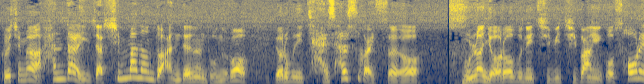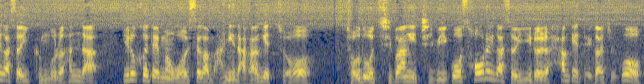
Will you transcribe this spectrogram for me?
그렇지만 한달 이자 10만 원도 안 되는 돈으로 여러분이 잘 살 수가 있어요. 물론 여러분이 집이 지방이고 서울에 가서 근무를 한다. 이렇게 되면 월세가 많이 나가겠죠. 저도 지방이 집이고 서울에 가서 일을 하게 돼가지고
